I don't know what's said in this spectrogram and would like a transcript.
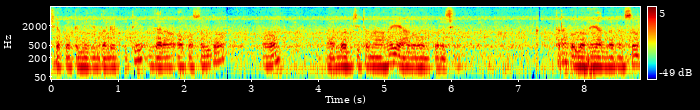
সে প্রতিনিধি দলের প্রতি যারা অপছন্দ ও লজ্জিত না হয়ে আগমন করেছে। তারা বলল, হে আল্লাহ রসুল,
